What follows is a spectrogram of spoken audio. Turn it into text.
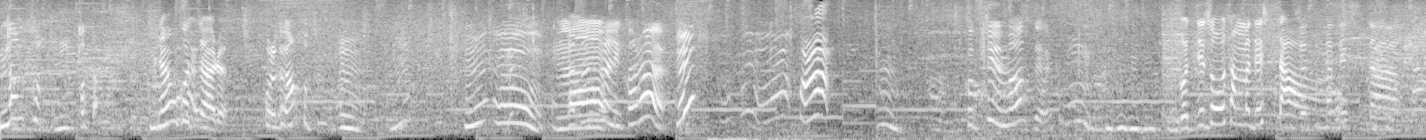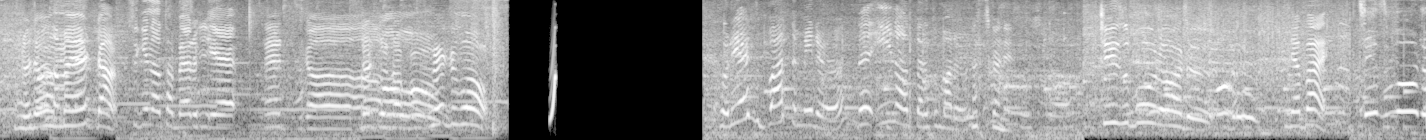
何個うん硬何個あるこれ何個うん。うん。うん。うん。辛い？うん。こっちうまって。ごちそうさまでした。ごちそうさまでした。ごちそうさまでした。次の食べ歩きレッツゴーレッツゴーバーって見る？でいいのあったら止まる？確かに。チーズボールある。やばい。チーズボール。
